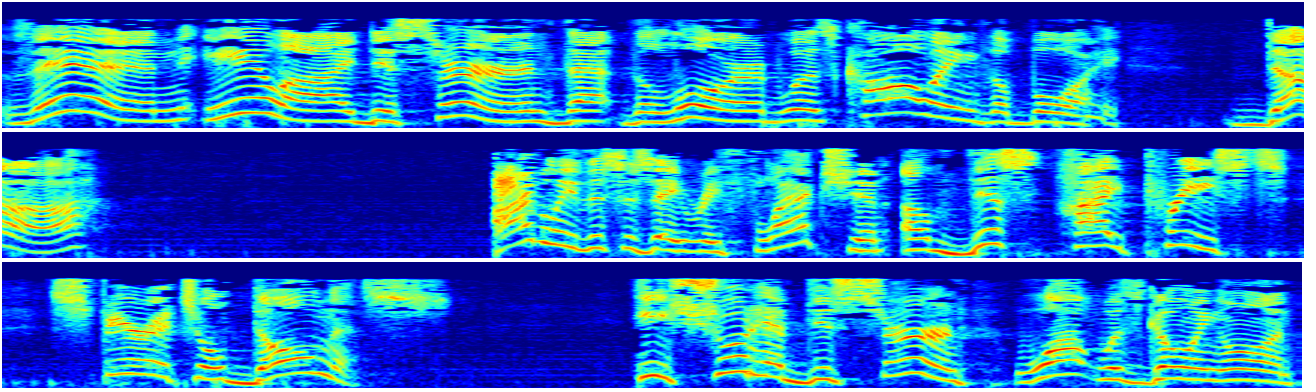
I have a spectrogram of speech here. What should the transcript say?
Then Eli discerned that the Lord was calling the boy. Duh. I believe this is a reflection of this high priest's spiritual dullness. He should have discerned what was going on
